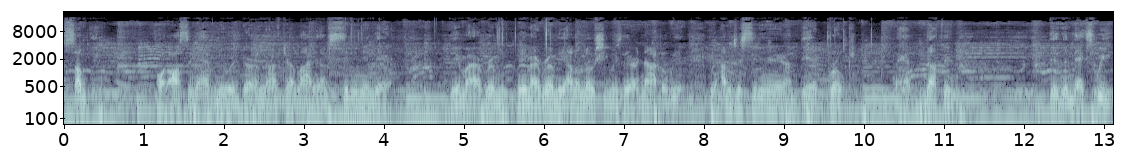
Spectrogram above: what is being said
something on Alston Avenue in Durham, North Carolina, and I'm sitting in there. Me and my room, me and my roomie. I don't know if she was there or not, but we, we I'm just sitting in there and I'm dead broke, and I have nothing in the next week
